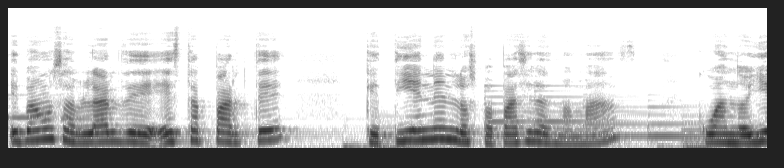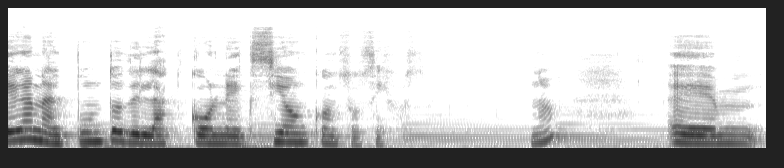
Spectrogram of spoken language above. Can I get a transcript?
Eh, vamos a hablar de esta parte que tienen los papás y las mamás cuando llegan al punto de la conexión con sus hijos, ¿no? Em,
